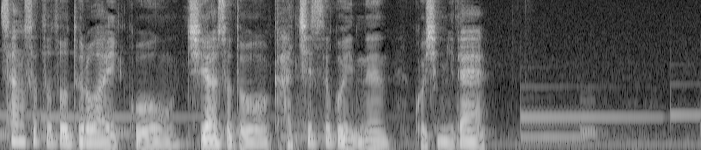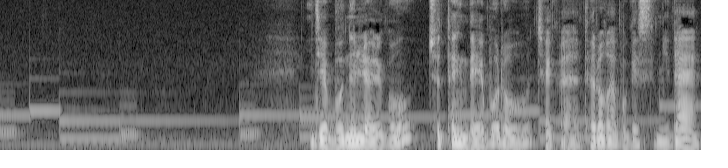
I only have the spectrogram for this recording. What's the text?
상수도도 들어와 있고 지하수도 같이 쓰고 있는 곳입니다. 이제 문을 열고 주택 내부로 제가 들어가 보겠습니다.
